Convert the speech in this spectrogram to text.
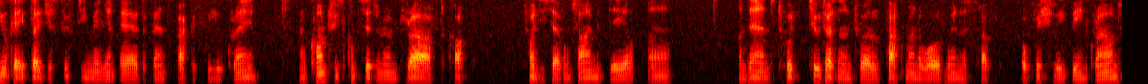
UK pledges 50 million air defence package for Ukraine, and countries considering draft COP 27 climate deal. Uh, and then the 2012 Pac-Man Award winners have officially been crowned.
